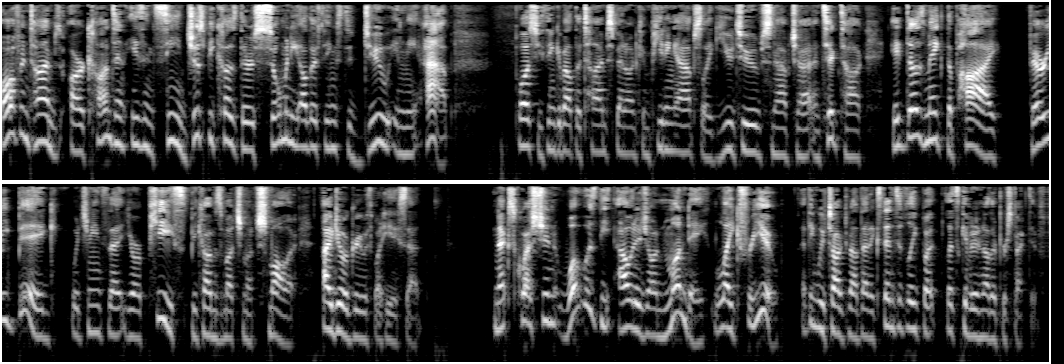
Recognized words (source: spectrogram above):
oftentimes our content isn't seen just because there's so many other things to do in the app. Plus, you think about the time spent on competing apps like YouTube, Snapchat, and TikTok, it does make the pie very big which means that your piece becomes much, much smaller. I do agree with what he said. Next question What was the outage on Monday like for you? I think we've talked about that extensively, but let's give it another perspective.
